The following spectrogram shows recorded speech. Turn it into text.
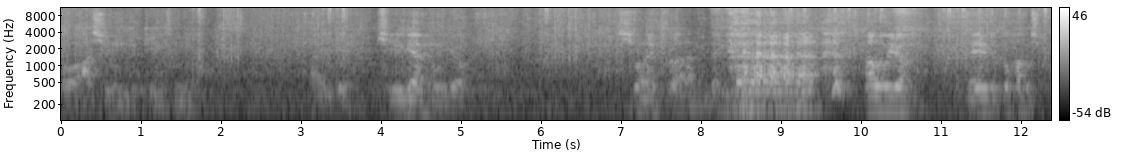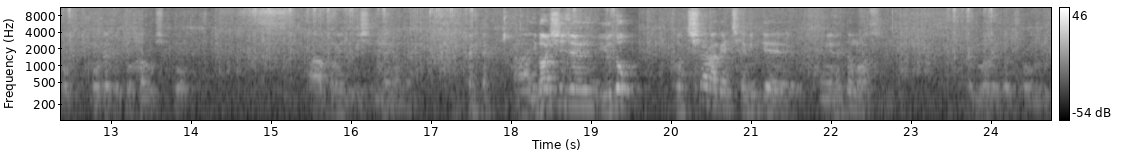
더 아쉬운 느낌이 듭니다. 아, 이게 길게 하면 오히려 시원할 줄 알았는데 아 오히려 내일도 또 하고 싶고 모레도 또 하고 싶고 아 보내주기 싶네요. 네. 아 이번 시즌 유독 더 치열하게 재밌게 공연했던 것 같습니다. 멤버들도 좀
